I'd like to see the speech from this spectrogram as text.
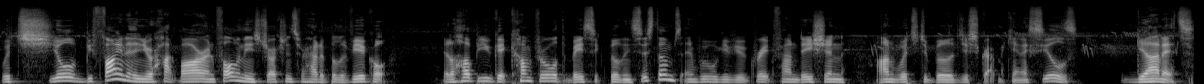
which you'll be finding in your hotbar and following the instructions for how to build a vehicle. It'll help you get comfortable with the basic building systems, and we will give you a great foundation on which to build your Scrap Mechanic skills. Got it.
